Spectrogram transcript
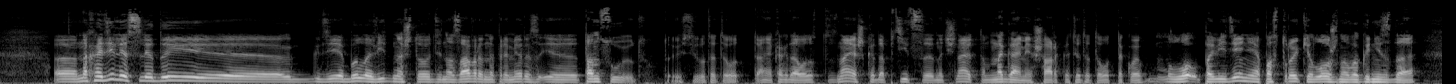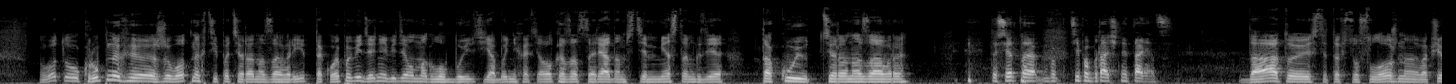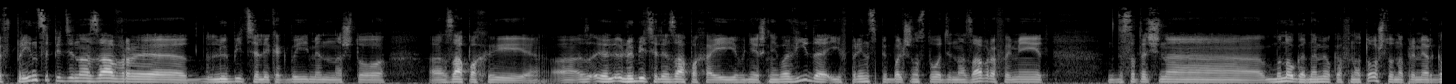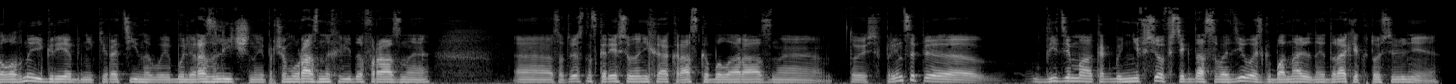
Э, находили следы, э, где было видно, что динозавры, например, э, танцуют. То есть вот это вот, когда вот, знаешь, когда птицы начинают там ногами шаркать, это вот такое поведение постройки ложного гнезда. Вот у крупных животных типа тиранозаврит такое поведение, видимо, могло быть. Я бы не хотел оказаться рядом с тем местом, где такуют тиранозавры. То есть это типа брачный танец? Да, то есть это все сложно. Вообще, в принципе, динозавры любители как бы именно что э, запах и э, любители запаха и внешнего вида, и в принципе большинство динозавров имеет достаточно много намеков на то, что, например, головные гребни кератиновые были различные, причем у разных видов разные. Э, соответственно, скорее всего, на них и окраска была разная. То есть, в принципе, видимо, как бы не все всегда сводилось к банальной драке, кто сильнее.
